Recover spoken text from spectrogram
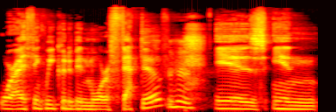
where I think we could have been more effective Mm-hmm. is in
